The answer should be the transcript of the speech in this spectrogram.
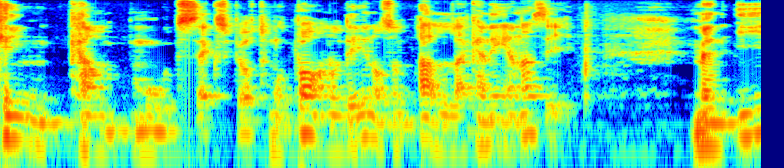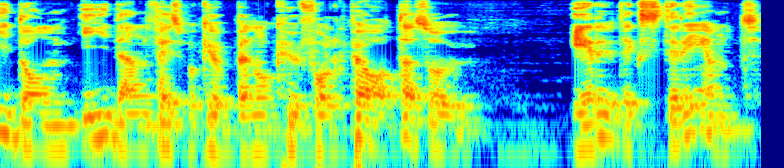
kring kamp mot sexbrott mot barn och det är något som alla kan enas i. Men i, dem, i den Facebookgruppen och hur folk pratar så är det ett extremt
